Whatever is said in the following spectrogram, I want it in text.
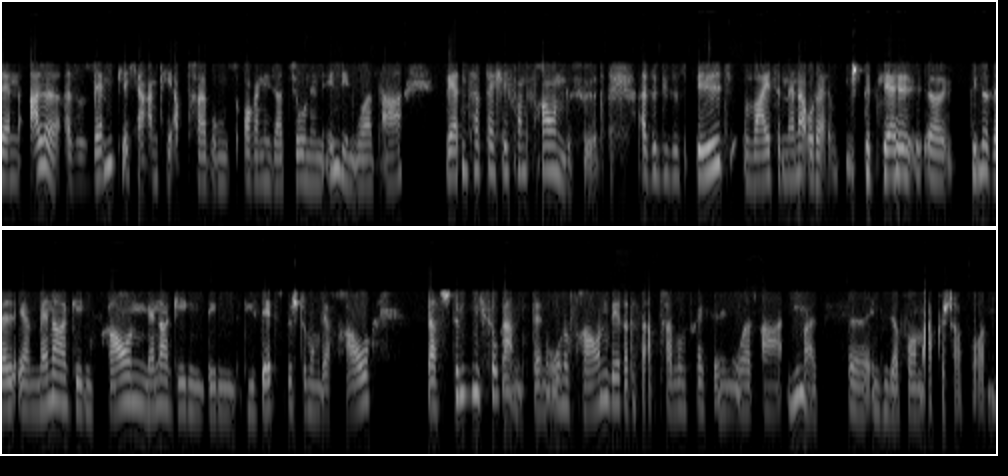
denn alle, also sämtliche Anti-Abtreibungsorganisationen in den USA werden tatsächlich von Frauen geführt. Also dieses Bild weiße Männer oder speziell äh, generell eher Männer gegen Frauen, Männer gegen den, die Selbstbestimmung der Frau, das stimmt nicht so ganz, denn ohne Frauen wäre das Abtreibungsrecht in den USA niemals äh, in dieser Form abgeschafft worden.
